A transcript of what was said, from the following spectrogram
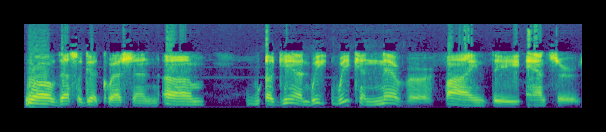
Well, that's a good question. Um, again, we we can never find the answers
